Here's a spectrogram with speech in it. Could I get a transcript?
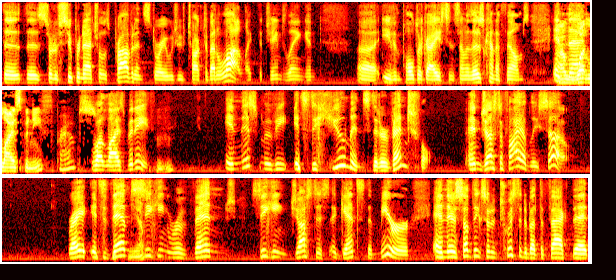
the the sort of supernaturalist providence story, which we've talked about a lot, like the Changeling and uh, even Poltergeist and some of those kind of films. And Uh, that- what lies beneath, perhaps? what lies beneath. Mhm. In this movie, it's the humans that are vengeful, and justifiably so. Right? It's them Yep. seeking revenge, seeking justice against the mirror, and there's something sort of twisted about the fact that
